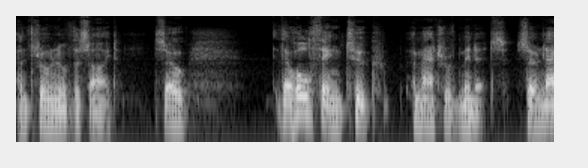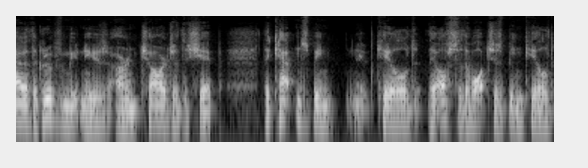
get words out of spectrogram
and thrown over the side. So the whole thing took a matter of minutes. So now the group of mutineers are in charge of the ship. The captain's been killed, the officer of the watch has been killed,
